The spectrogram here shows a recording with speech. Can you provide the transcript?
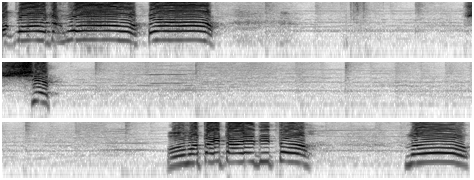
Takbo! Takbo! Ah! Shit! Mamatay tayo dito! No!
